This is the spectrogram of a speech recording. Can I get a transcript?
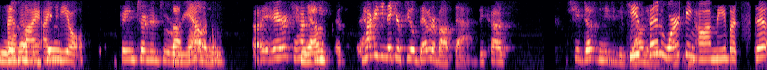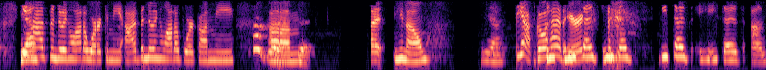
Yeah. That is That's my dream. ideal. Dream turned into a That's reality. awesome. Uh, Erik, how Yeah. can you how can you make her feel better about that? Because she doesn't need to be. He's doubting been herself. working on me, but still, he Yeah. has been doing a lot of work on me. I've been doing a lot of work on me. Oh, good, um, good. But you know, Yeah. yeah. Go He- ahead, he Erik. Says, he says he says he says um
